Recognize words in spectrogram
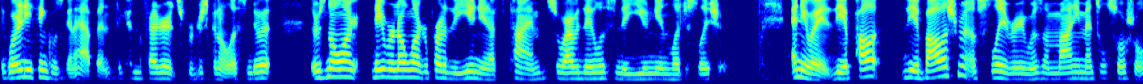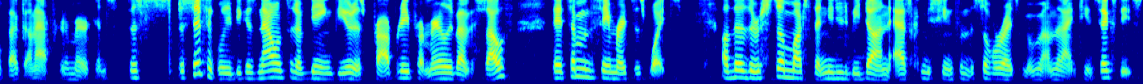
Like, what do you think was going to happen? The Confederates were just going to listen to it? There was no longer, they were no longer part of the Union at the time, so why would they listen to Union legislation? Anyway, the the abolishment of slavery was a monumental social effect on African Americans, specifically because now instead of being viewed as property primarily by the South, they had some of the same rights as whites, although there was still much that needed to be done, as can be seen from the civil rights movement in the 1960s.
